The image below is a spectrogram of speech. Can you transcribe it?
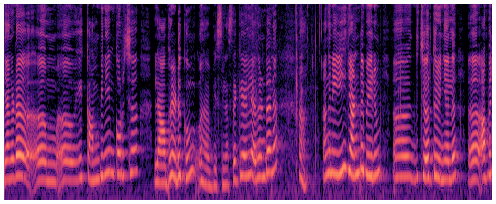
ഞങ്ങളുടെ ഈ കമ്പനിയും കുറച്ച് ലാഭം എടുക്കും. ബിസിനസ്സൊക്കെ അല്ലേ? അതുകൊണ്ടാണ് ആ അങ്ങനെ ഈ രണ്ട് പേരും ഇത് ചേർത്ത് കഴിഞ്ഞാൽ അവർ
